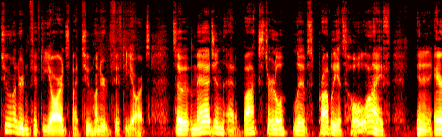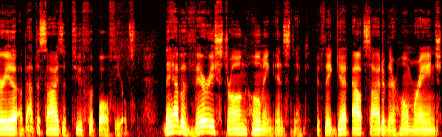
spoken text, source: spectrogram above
250 yards by 250 yards. So imagine that a box turtle lives probably its whole life in an area about the size of two football fields. They have a very strong homing instinct. If they get outside of their home range,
